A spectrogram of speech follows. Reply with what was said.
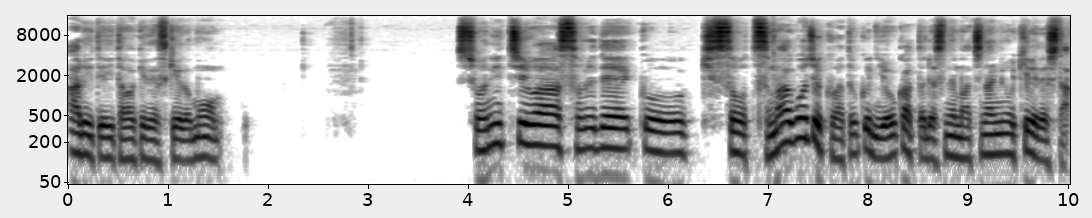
歩いていたわけですけれども、初日はそれで、こう、基礎、妻籠宿は特に良かったですね。街並みも綺麗でした。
